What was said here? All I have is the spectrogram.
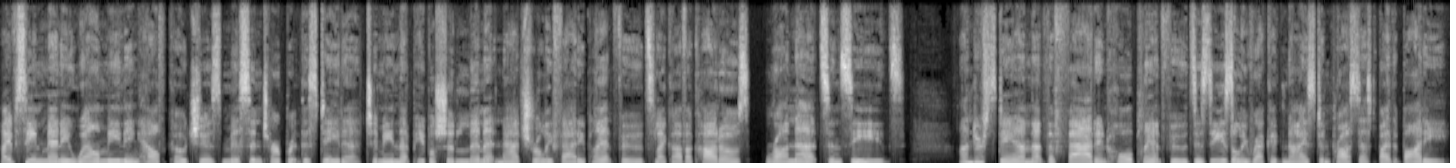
I've seen many well meaning health coaches misinterpret this data to mean that people should limit naturally fatty plant foods like avocados, raw nuts, and seeds. Understand that the fat in whole plant foods is easily recognized and processed by the body.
